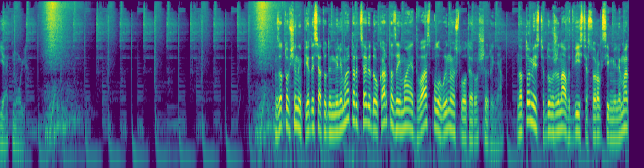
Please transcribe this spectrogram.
5.0. За товщини 51 мм ця відеокарта займає 2,5 слоти розширення. Натомість довжина в 247 мм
